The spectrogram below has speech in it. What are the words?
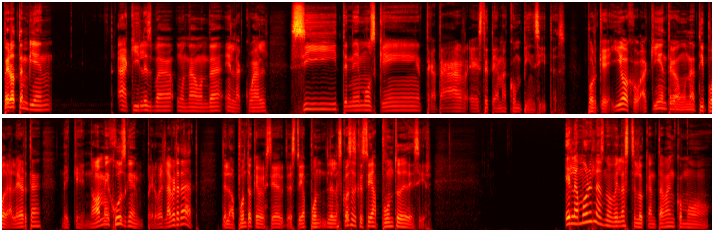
Pero también aquí les va una onda en la cual sí tenemos que tratar este tema con pincitas. Porque, y ojo, aquí entra una tipo de alerta de que no me juzguen, pero es la verdad. De lo punto que estoy de las cosas que estoy a punto de decir. El amor en las novelas te lo cantaban como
